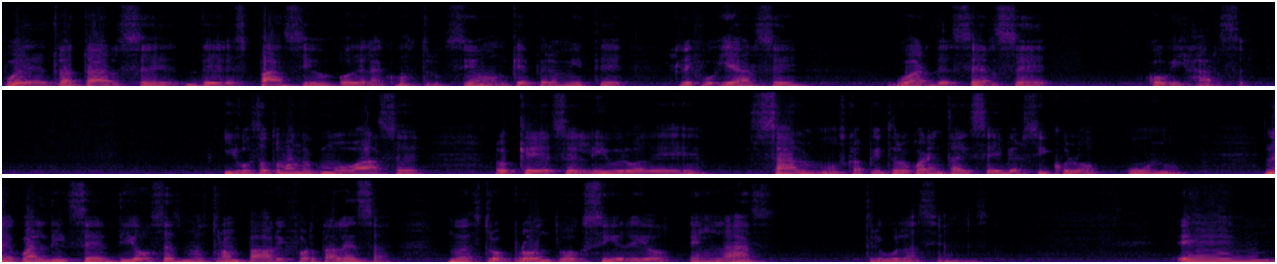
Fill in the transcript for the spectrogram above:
Puede tratarse del espacio o de la construcción que permite refugiarse, guardecerse, cobijarse. Y vos está tomando como base lo que es el libro de Salmos, capítulo 46, versículo 1, en el cual dice, Dios es nuestro amparo y fortaleza nuestro pronto auxilio en las tribulaciones. Em,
